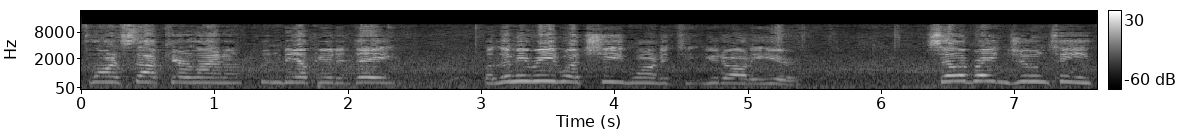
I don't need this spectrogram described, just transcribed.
Florence, South Carolina. Couldn't be up here today, but let me read what she wanted to, you to all to hear. Celebrating Juneteenth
